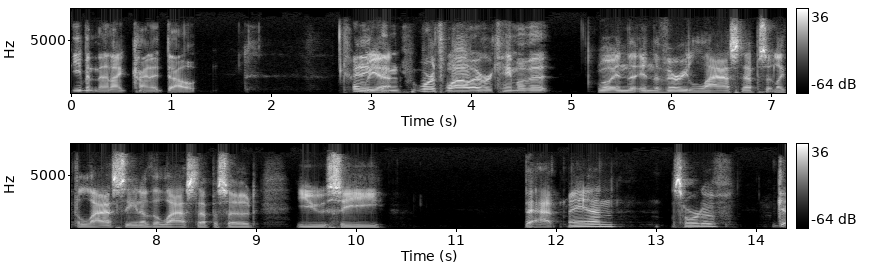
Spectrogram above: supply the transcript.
even then, I kind of doubt anything yeah. worthwhile ever came of it. Well, in the in the very last episode, like the last scene of the last episode, you see Batman, sort of. G-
